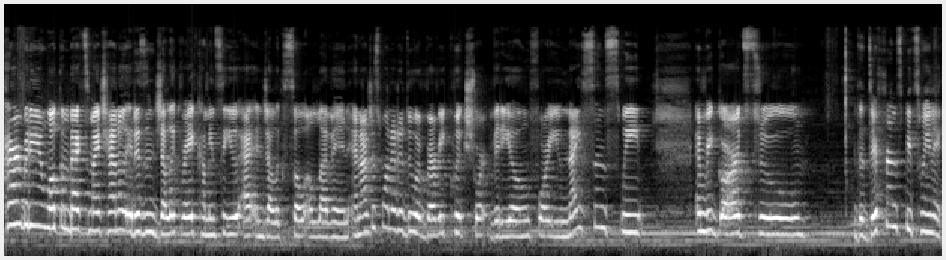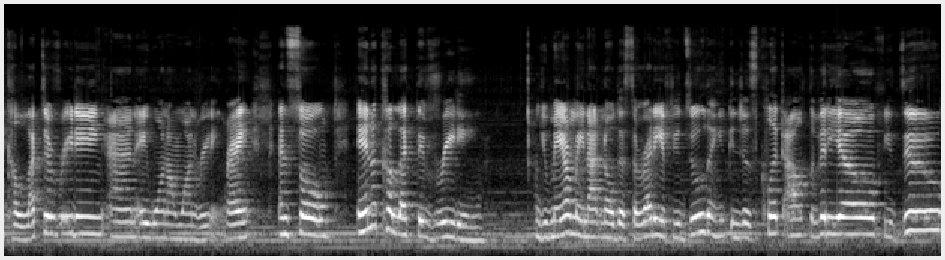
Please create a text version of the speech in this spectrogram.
Hi everybody and welcome back to my channel. It is Angelic Ray coming to you at Angelic Soul 11 and I just wanted to do a very quick short video for you nice and sweet in regards to the difference between a collective reading and a one-on-one -on -one reading, right? And so in a collective reading, you may or may not know this already. If you do, then you can just click out the video. If you do,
